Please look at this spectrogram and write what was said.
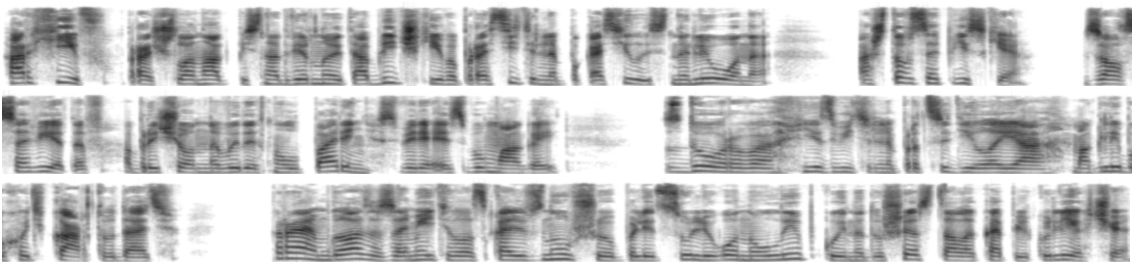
«Архив», — прочла надпись на дверной табличке и вопросительно покосилась на Леона. «А что в записке?» «Зал советов», — обреченно выдохнул парень, сверяясь с бумагой. «Здорово», — язвительно процедила я. «Могли бы хоть карту дать». Краем глаза заметила скользнувшую по лицу Леона улыбку, и на душе стало капельку легче.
